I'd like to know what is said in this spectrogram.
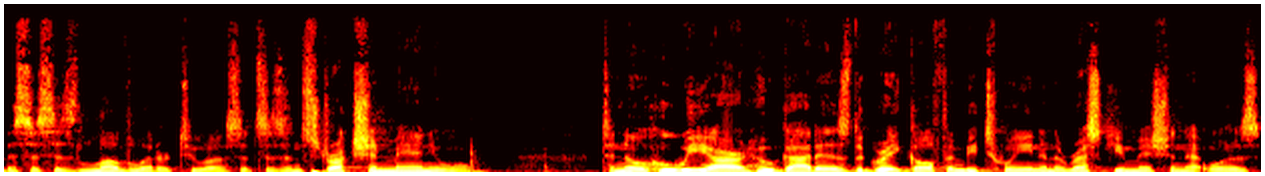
This is His love letter to us, it's His instruction manual to know who we are and who God is, the great gulf in between, and the rescue mission that was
